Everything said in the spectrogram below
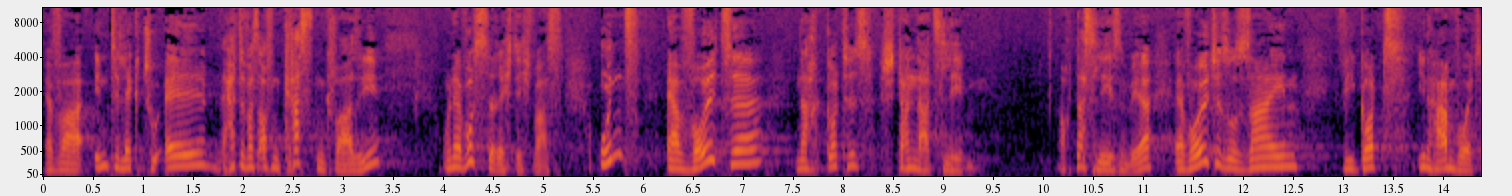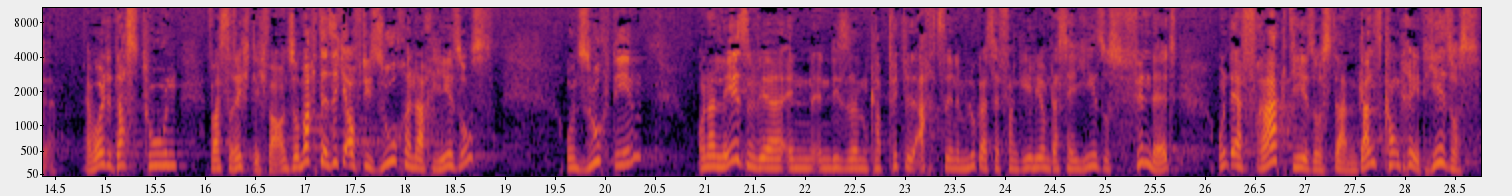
Er war intellektuell, er hatte was auf dem Kasten quasi und er wusste richtig was. Und er wollte nach Gottes Standards leben. Auch das lesen wir. Er wollte so sein, wie Gott ihn haben wollte. Er wollte das tun, was richtig war. Und so macht er sich auf die Suche nach Jesus und sucht ihn. Und dann lesen wir in, in diesem Kapitel 18 im Lukas-Evangelium, dass er Jesus findet. Und er fragt Jesus dann ganz konkret, Jesus,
